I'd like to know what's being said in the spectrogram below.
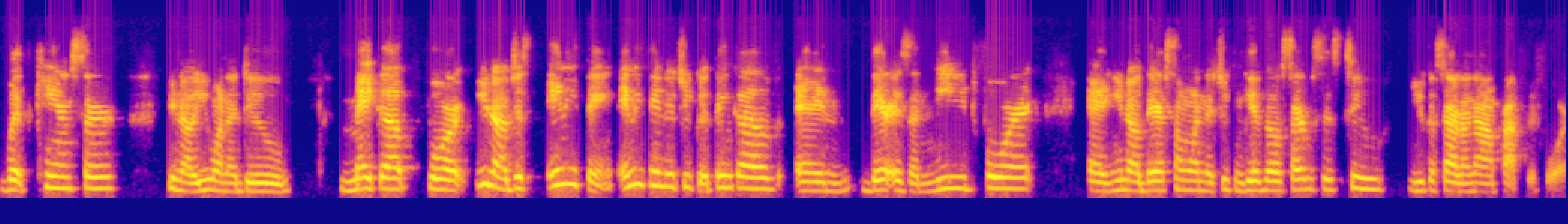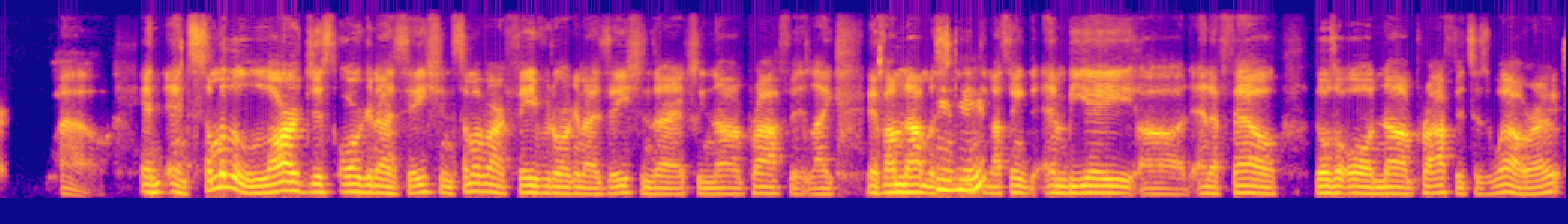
with cancer, you know, you want to do makeup for, you know, just anything, anything that you could think of, and there is a need for it, and you know, there's someone that you can give those services to, you can start a nonprofit for it. Wow and and some of the largest organizations some of our favorite organizations are actually nonprofit like if i'm not mm-hmm. mistaken mm-hmm. i think the nba uh the nfl those are all nonprofits as well right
